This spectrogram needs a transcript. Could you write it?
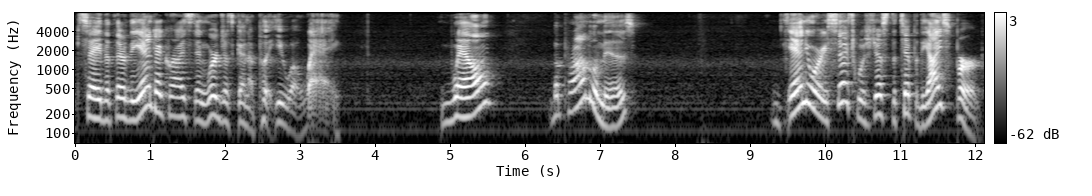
say that they're the Antichrist and we're just going to put you away. Well, the problem is January 6th was just the tip of the iceberg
